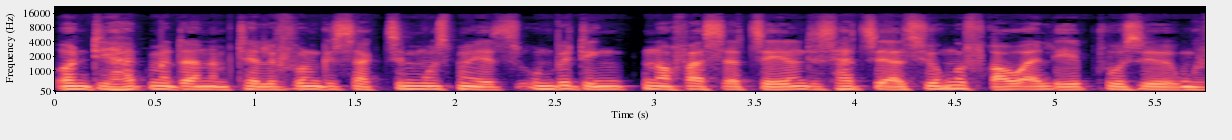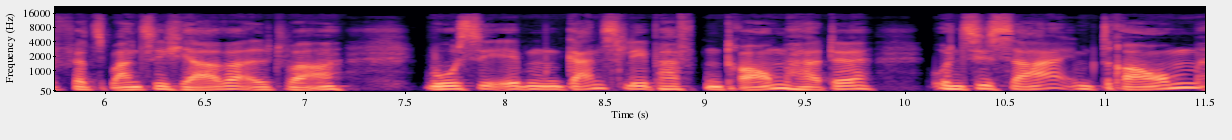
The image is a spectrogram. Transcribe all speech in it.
Und die hat mir dann am Telefon gesagt, sie muss mir jetzt unbedingt noch was erzählen. Das hat sie als junge Frau erlebt, wo sie ungefähr 20 Jahre alt war, wo sie eben einen ganz lebhaften Traum hatte. Und sie sah im Traum,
